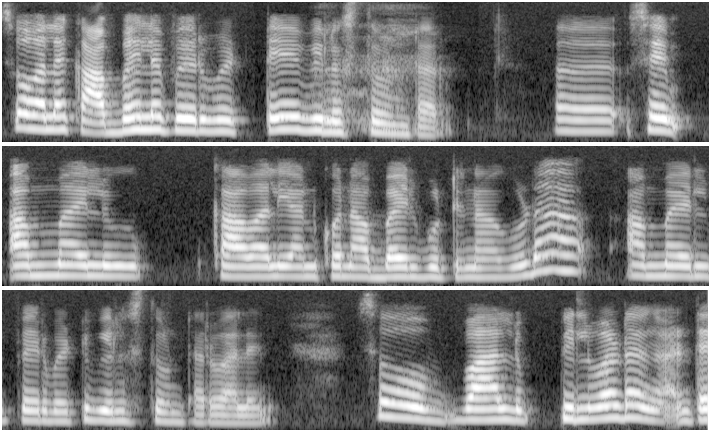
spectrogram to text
సో వాళ్ళకి అబ్బాయిల పేరు పెట్టే పిలుస్తూ ఉంటారు. సేమ్ అమ్మాయిలు కావాలి అనుకున్న అబ్బాయిలు పుట్టినా కూడా అమ్మాయిల పేరు పెట్టి పిలుస్తూ ఉంటారు వాళ్ళని. సో వాళ్ళు పిలవడం అంటే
